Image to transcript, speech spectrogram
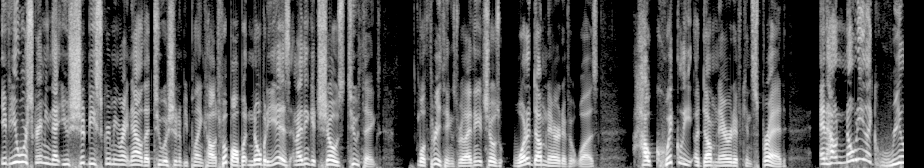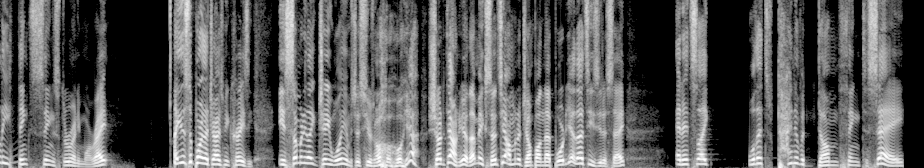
if you were screaming that, you should be screaming right now that Tua shouldn't be playing college football, but nobody is. And I think it shows two things. Well, three things really. I think it shows what a dumb narrative it was, how quickly a dumb narrative can spread, and how nobody like really thinks things through anymore. Right? Like, this is the part that drives me crazy is somebody like Jay Williams just hears, oh, well, yeah, shut it down. Yeah, that makes sense. Yeah, I'm to jump on that board. Yeah, that's easy to say. And it's like, well, that's kind of a dumb thing to say.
